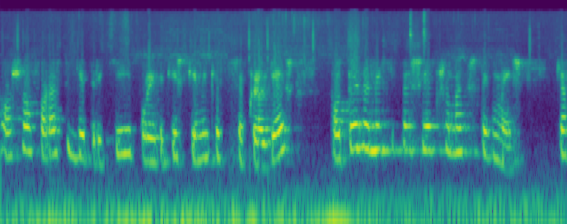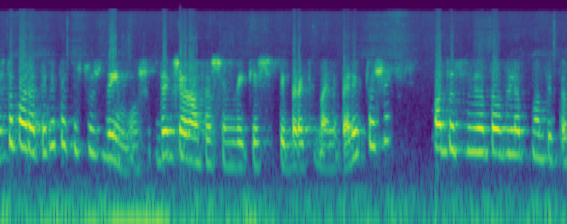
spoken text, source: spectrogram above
όσο αφορά στην κεντρική πολιτική σκηνή και στι εκλογές, ποτέ δεν έχει πέσει έξω μέχρι στιγμής. Και αυτό παρατηρείται και στους Δήμους. Δεν ξέρω αν θα συμβεί και στην προκειμένη περίπτωση, Πάντω εδώ βλέπουμε ότι το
